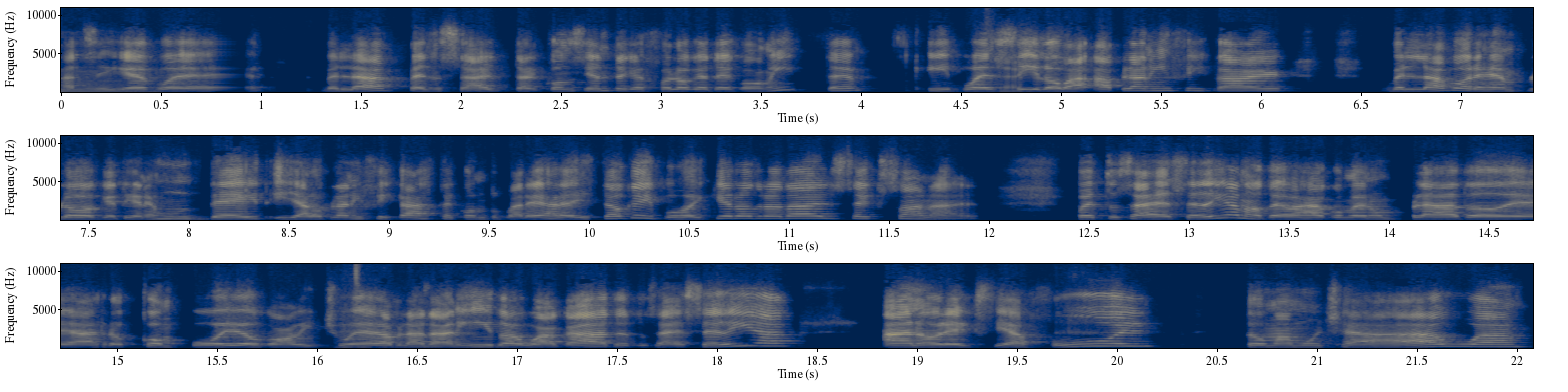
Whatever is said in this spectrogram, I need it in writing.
Así que mm. pues ¿verdad? Pensar, estar consciente que fue lo que te comiste y pues si lo vas a planificar, ¿verdad? Por ejemplo, que tienes un date y ya lo planificaste con tu pareja, le dijiste, ok, pues hoy quiero tratar el sexo anal. Pues tú sabes, ese día no te vas a comer un plato de arroz con pollo, con habichuela, platanito, aguacate, tú sabes, ese día anorexia full, toma mucha agua.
